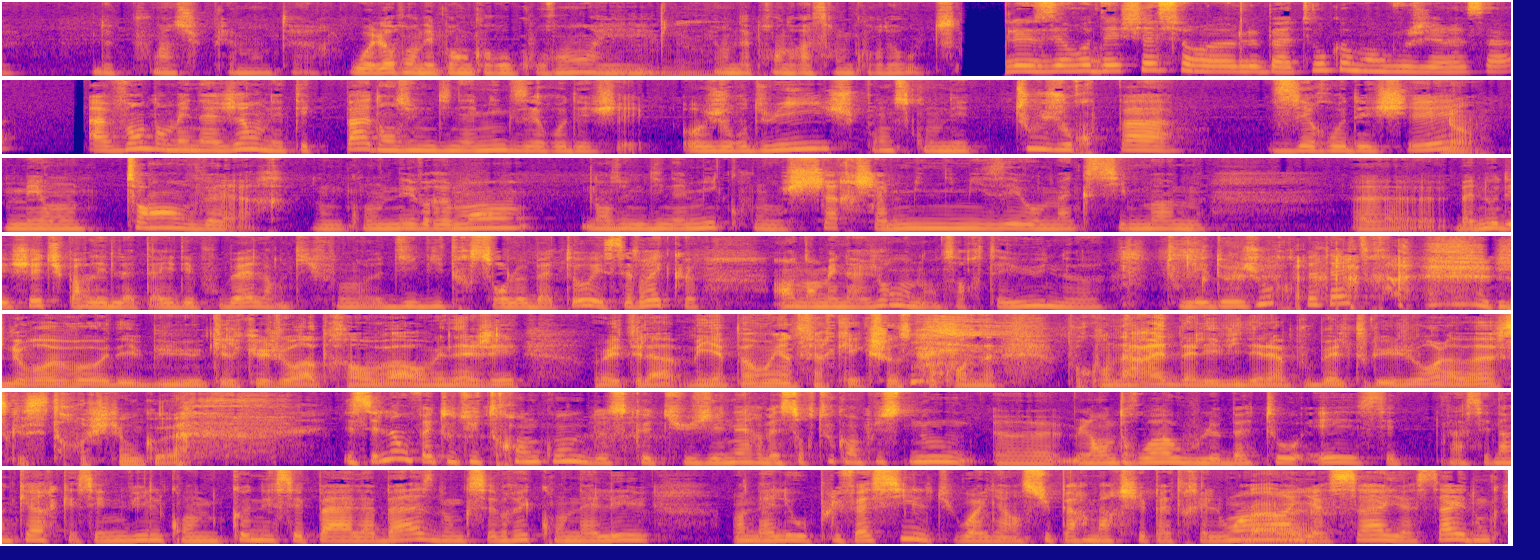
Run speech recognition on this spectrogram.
de points supplémentaires. Ou alors on n'est pas encore au courant et, mmh. on apprendra ça en cours de route. Le zéro déchet sur euh, le bateau, comment vous gérez ça? Avant d'emménager, on n'était pas dans une dynamique zéro déchet. Aujourd'hui, je pense qu'on n'est toujours pas zéro déchet, mais on tend vers. Donc on est vraiment dans une dynamique où on cherche à minimiser au maximum euh, bah, nos déchets, tu parlais de la taille des poubelles hein, qui font 10 euh, litres sur le bateau, et c'est vrai qu'en emménageant, on en sortait une euh, tous les deux jours peut-être. Je nous revois au début, quelques jours après, on va emménager. On était là, mais il n'y a pas moyen de faire quelque chose pour qu'on pour qu'on arrête d'aller vider la poubelle tous les jours là-bas, parce que c'est trop chiant, quoi. Et c'est là en fait où tu te rends compte de ce que tu génères. Mais surtout qu'en plus nous, l'endroit où le bateau est, c'est enfin, Dunkerque et c'est une ville qu'on ne connaissait pas à la base. Donc c'est vrai qu'on allait on allait au plus facile, tu vois, il y a un supermarché pas très loin, bah il y a ça, il y a ça, et donc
